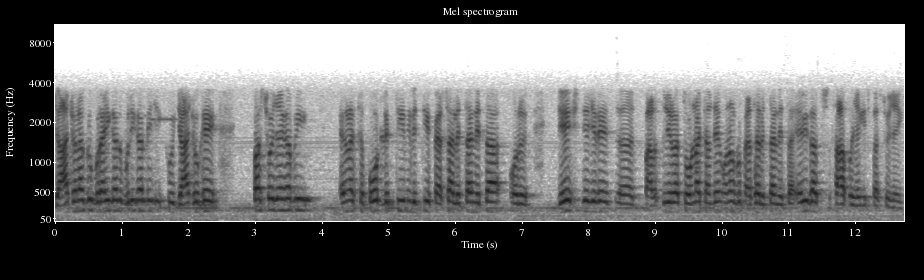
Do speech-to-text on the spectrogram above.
ਜਾਂਚ ਹੋਣਾ ਕੋਈ ਬੁਰਾਈ ਗੱਲ ਬੁਰੀ ਗੱਲ ਨਹੀਂ ਜੀ ਕੋਈ ਜਾਂਚ ਹੋ ਕੇ ਸਪਸ਼ਟ ਹੋ ਜਾਏਗਾ ਵੀ ਇਹਨਾਂ ਨੇ ਸਪੋਰਟ ਲਿੱਤੀ ਨਹੀਂ ਲਿੱਤੀ ਪੈਸਾ ਲਿੱਤਾ ਨਹੀਂ ਲਿੱਤਾ ਔਰ ਦੇਸ਼ ਦੇ ਜਿਹੜੇ ਭਾਰਤ ਨੂੰ ਜਿਹੜਾ ਤੋੜਨਾ ਚਾਹੁੰਦੇ ਉਹਨਾਂ ਕੋਲ ਪੈਸਾ ਲਿੱਤਾ ਨਹੀਂ ਲਿੱਤਾ ਇਹ ਵੀ ਗੱਲ ਸਾਫ਼ ਹੋ ਜਾਏਗੀ, ਸਪਸ਼ਟ ਹੋ ਜਾਏਗੀ।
